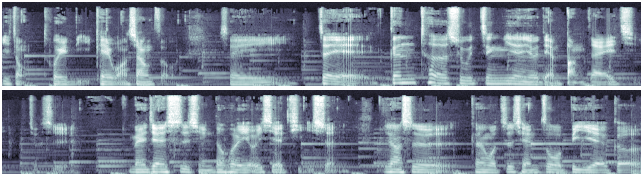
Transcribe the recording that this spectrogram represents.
一种推理，可以往上走，所以这也跟特殊经验有点绑在一起，就是每一件事情都会有一些提升，就像是可能我之前做毕业歌。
